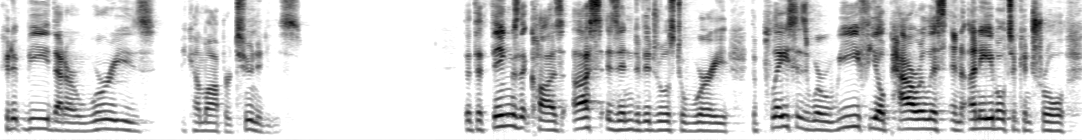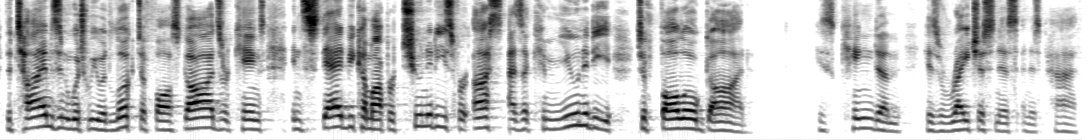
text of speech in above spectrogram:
Could it be that our worries become opportunities? That the things that cause us as individuals to worry, the places where we feel powerless and unable to control, the times in which we would look to false gods or kings, instead become opportunities for us as a community to follow God, His kingdom, His righteousness, and His path.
